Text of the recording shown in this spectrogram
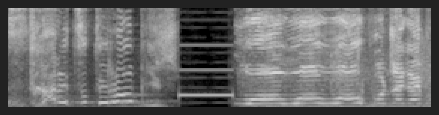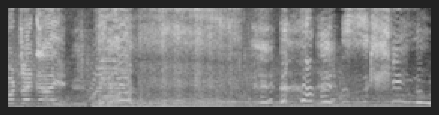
Stary, co ty robisz? Wow, wow, wow, poczekaj, poczekaj! Zginął!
